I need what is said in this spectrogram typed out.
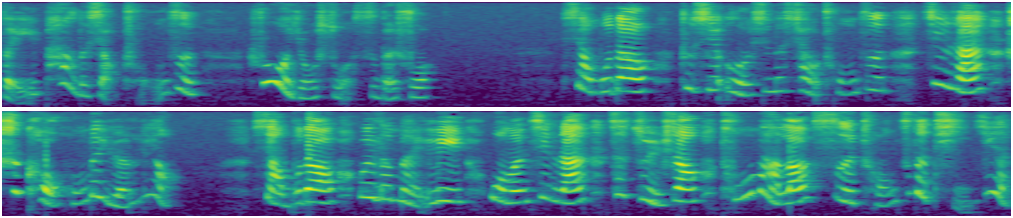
肥胖的小虫子，若有所思地说：“想不到这些恶心的小虫子竟然是口红的原料。想不到为了美丽，我们竟然在嘴上涂满了死虫子的体液。”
